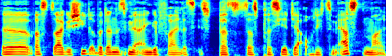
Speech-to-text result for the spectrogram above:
äh, was da geschieht, aber dann ist mir eingefallen, das ist das, das passiert ja auch nicht zum ersten Mal,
